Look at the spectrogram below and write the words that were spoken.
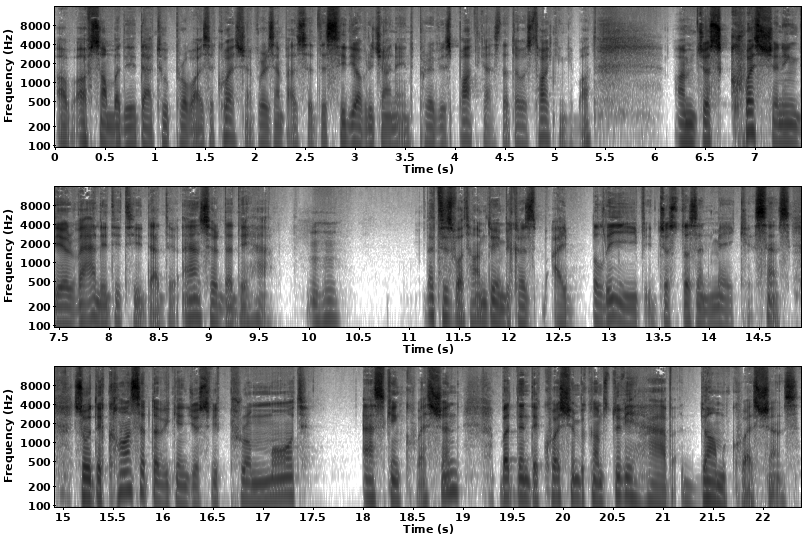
of, of somebody that who provides a question. For example, I said the city of Regina in the previous podcast that I was talking about. I'm just questioning their validity that the answer that they have. Mm-hmm. That is what I'm doing because I believe it just doesn't make sense. So the concept that we can just we promote asking question, but then the question becomes: Do we have dumb questions?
